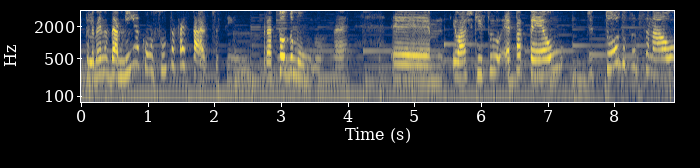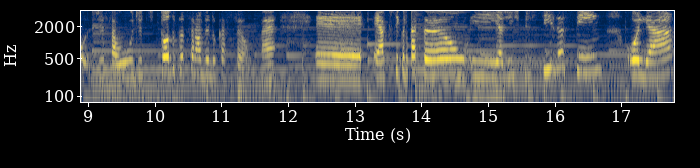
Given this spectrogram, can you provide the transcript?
pelo menos da minha consulta faz parte, assim, para todo mundo, né? É, eu acho que isso é papel de todo profissional de saúde, de todo profissional de educação, né? É, é a psicoeducação e a gente precisa sim olhar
